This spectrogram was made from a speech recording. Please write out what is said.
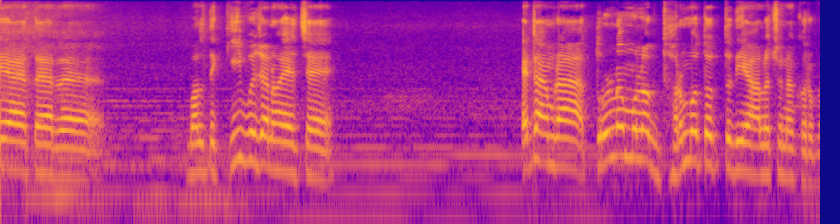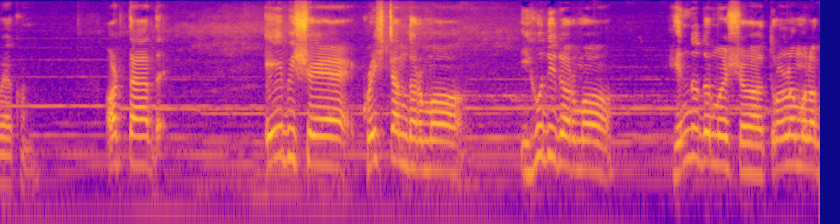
এই আয়াতের বলতে কি বোঝানো হয়েছে, এটা আমরা তুলনামূলক ধর্মতত্ত্ব দিয়ে আলোচনা করব এখন। অর্থাৎ এই বিষয়ে খ্রিস্টান ধর্ম, ইহুদি ধর্ম, হিন্দু ধর্ম সহ তুলনামূলক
